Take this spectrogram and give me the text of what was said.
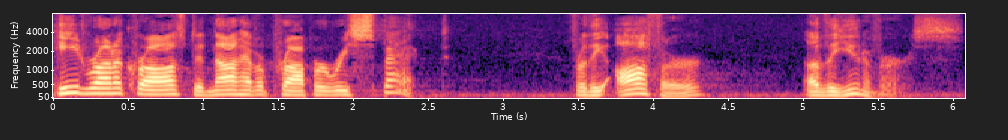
he'd run across did not have a proper respect for the author of the universe.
